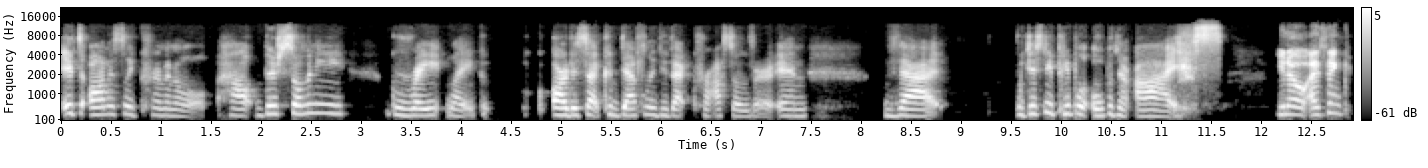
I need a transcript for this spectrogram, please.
it's honestly criminal how there's so many great like artists that could definitely do that crossover and that we just need people to open their eyes You know, I think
